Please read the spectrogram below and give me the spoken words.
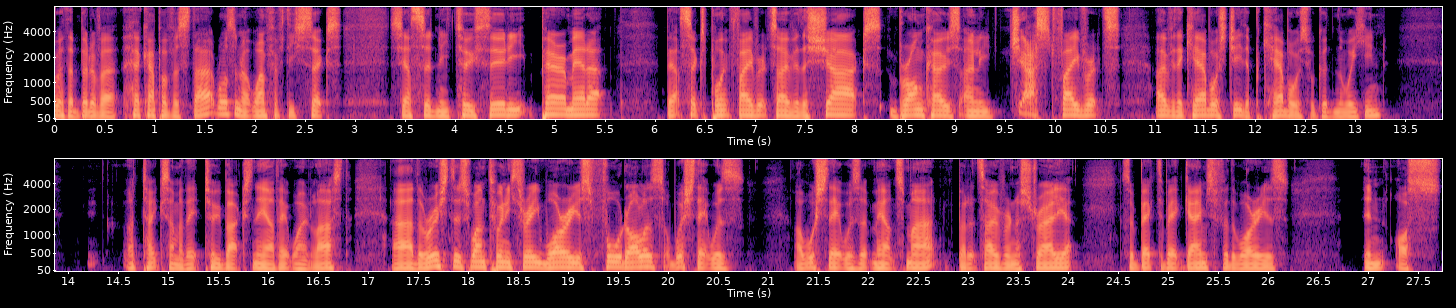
with a bit of a hiccup of a start, wasn't it? 156. South Sydney 230. Parramatta about six point favourites over the Sharks. Broncos only just favourites over the Cowboys. Gee, the Cowboys were good in the weekend. I'd take some of that two bucks now. That won't last. Uh, the Roosters one twenty three. Warriors four dollars. I wish that was. I wish that was at Mount Smart, but it's over in Australia. So back to back games for the Warriors in Aus.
